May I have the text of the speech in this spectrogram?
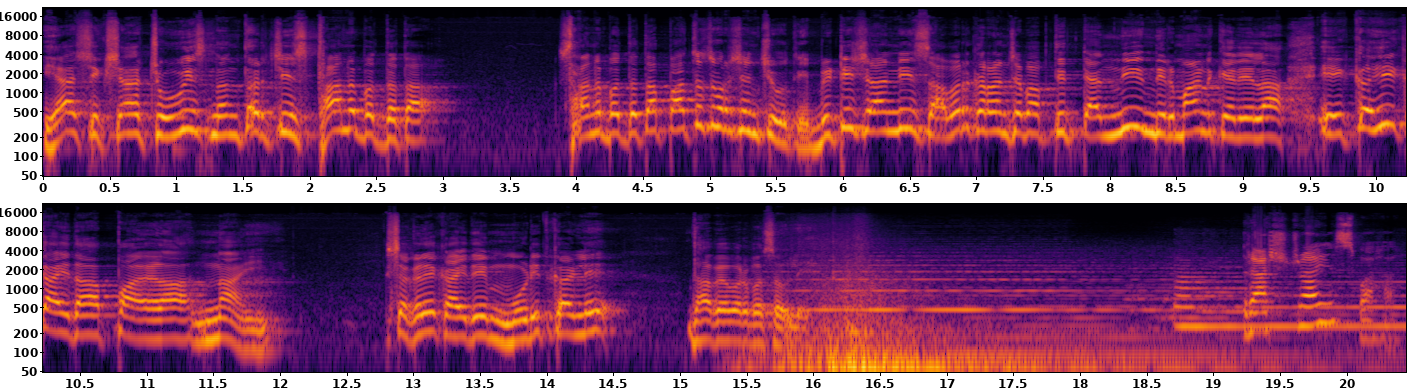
ह्या शिक्षा चोवीस नंतरची स्थानबद्धता स्थानबद्धता पाचच वर्षांची होती. ब्रिटिशांनी सावरकरांच्या बाबतीत त्यांनी निर्माण केलेला एकही कायदा पाळला नाही. सगळे कायदे मोडीत काढले धाब्यावर बसवले. राष्ट्राय स्वाहा.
